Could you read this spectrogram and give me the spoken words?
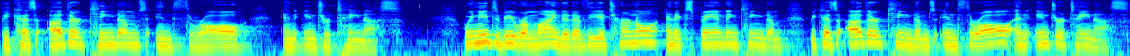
because other kingdoms enthrall and entertain us. We need to be reminded of the eternal and expanding kingdom because other kingdoms enthrall and entertain us.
